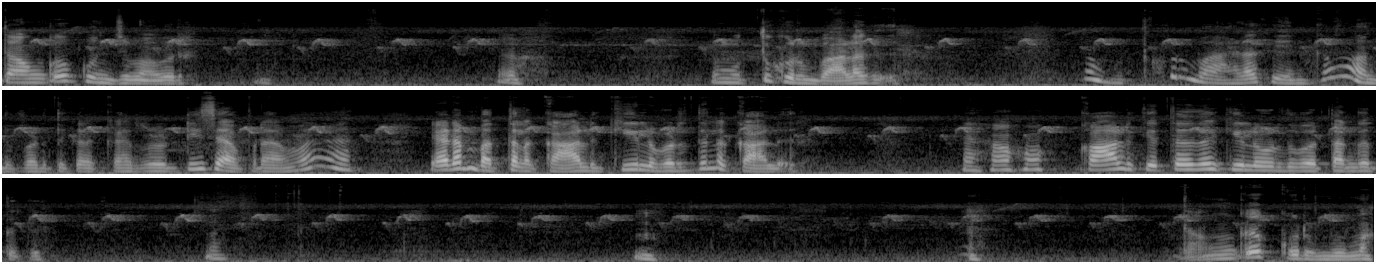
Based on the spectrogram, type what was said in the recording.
தங்க குஞ்சுமா அவர்? முத்துக்குறும்பு அழகு. முத்துக்குறும்பு அழகு. எங்கம்மா வந்து படுத்து கிடக்காரு? ரொட்டி சாப்பிடாம இடம் பத்தலை காலு. கீழே வருதுல காலு. காலுக்கு எத்தனை கீழே வருது ஒரு தங்கத்துக்கு? ம். தங்க குறும்புமா?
